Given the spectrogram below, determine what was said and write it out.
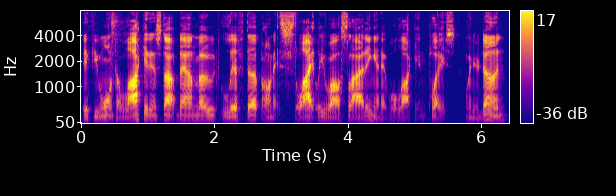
If you want to lock it in stop down mode, lift up on it slightly while sliding and it will lock in place. When you're done,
